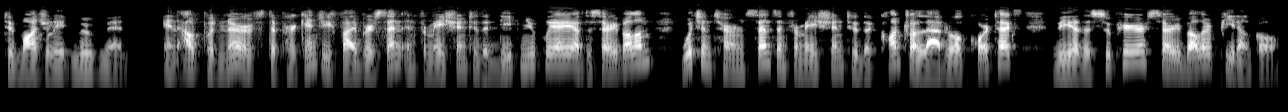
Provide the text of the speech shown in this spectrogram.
to modulate movement. In output nerves, the Purkinje fibers send information to the deep nuclei of the cerebellum, which in turn sends information to the contralateral cortex via the superior cerebellar peduncle.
